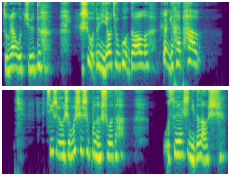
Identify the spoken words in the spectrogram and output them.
总让我觉得是我对你要求过高了，让你害怕了。其实有什么事是不能说的？我虽然是你的老师，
